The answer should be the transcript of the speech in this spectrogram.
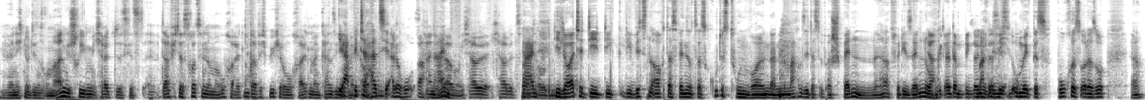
wir haben nicht nur diesen Roman geschrieben, ich halte das jetzt, äh, darf ich das trotzdem nochmal hochhalten? Darf ich Bücher hochhalten? Man kann sie Ja, bitte halt sie alle hoch. Ach, Keine nein. Werbung. Ich habe, ich habe 2000. Nein, die Leute, die, die, die wissen auch, dass wenn sie uns was Gutes tun wollen, dann machen sie das über Spenden, ne, für die Sendung. Ja. Dann machen sie nicht den Umweg des Buches oder so, ja.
